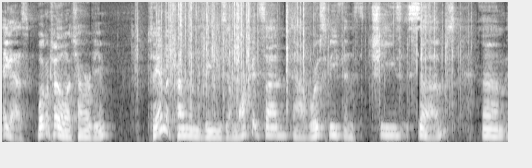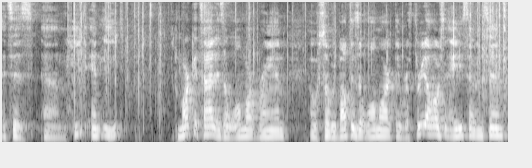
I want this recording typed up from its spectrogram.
Hey guys, welcome to the lunchtime review. Today I'm going to try one of these uh, Marketside uh, roast beef and cheese subs. Um, it says um, heat and eat. Marketside is a Walmart brand. Oh, so we bought these at Walmart. They were $3.87.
